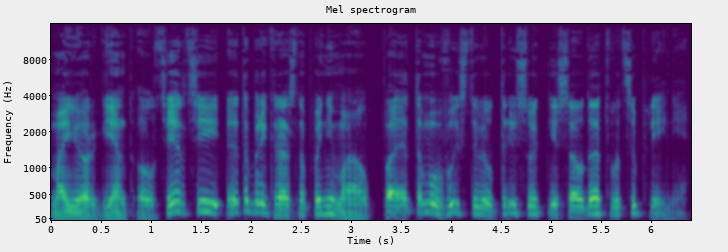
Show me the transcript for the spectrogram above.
Майор Гент Олтертий это прекрасно понимал, поэтому выставил три сотни солдат в оцепление,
